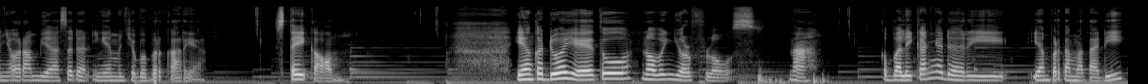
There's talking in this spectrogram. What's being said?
hanya orang biasa dan ingin mencoba berkarya. Stay calm. Yang kedua yaitu knowing your flaws. Nah kebalikannya dari yang pertama tadi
